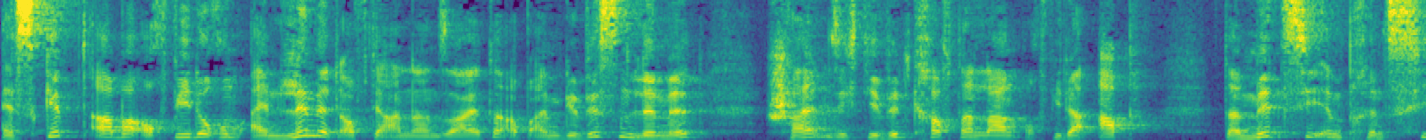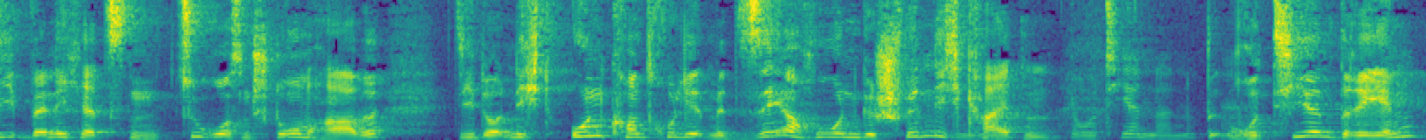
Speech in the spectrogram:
Es gibt aber auch wiederum ein Limit auf der anderen Seite. Ab einem gewissen Limit schalten sich die Windkraftanlagen auch wieder ab, damit sie im Prinzip, wenn ich jetzt einen zu großen Sturm habe, die dort nicht unkontrolliert mit sehr hohen Geschwindigkeiten mhm. rotieren, dann, ne? rotieren drehen,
